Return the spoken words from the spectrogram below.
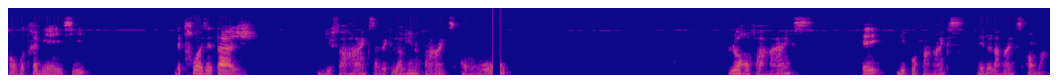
On voit très bien ici les trois étages du pharynx avec le rhinopharynx en haut, l'oropharynx et l'hypopharynx et le larynx en bas.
